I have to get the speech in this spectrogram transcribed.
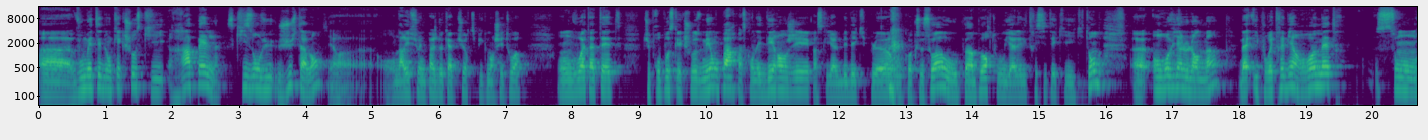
vous mettez donc quelque chose qui rappelle ce qu'ils ont vu juste avant. on arrive sur une page de capture, typiquement chez toi, on voit ta tête, tu proposes quelque chose, mais on part parce qu'on est dérangé, parce qu'il y a le bébé qui pleure ou quoi que ce soit, ou peu importe, où il y a l'électricité qui, tombe, euh, on revient le lendemain, ben, il pourrait très bien remettre son,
